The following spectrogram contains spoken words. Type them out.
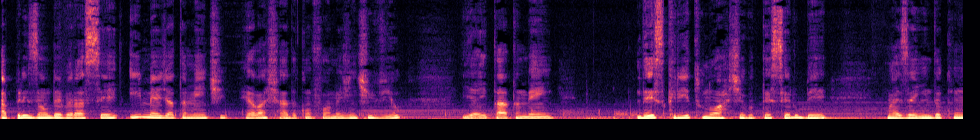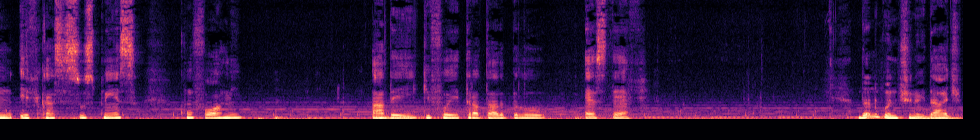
a, prisão deverá ser imediatamente relaxada, conforme a gente viu, e aí está também descrito no artigo 3b, mas ainda com eficácia suspensa, conforme a ADI que foi tratada pelo STF. Dando continuidade,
